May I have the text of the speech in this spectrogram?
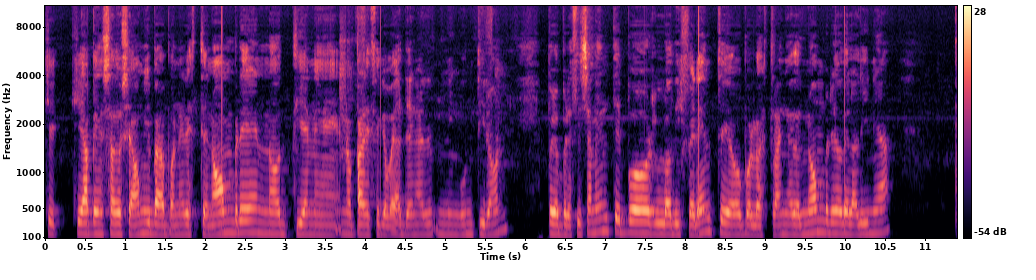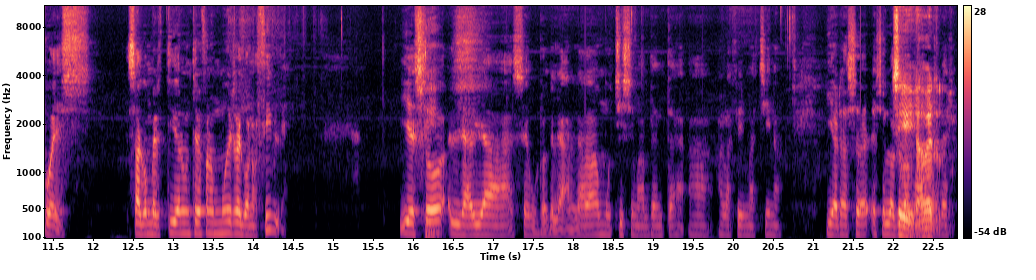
que, ha pensado Xiaomi para poner este nombre, no tiene, no parece que vaya a tener ningún tirón, pero precisamente por lo diferente o por lo extraño del nombre o de la línea, pues se ha convertido en un teléfono muy reconocible. Y eso le había, seguro que le, ha, dado muchísimas ventas a, la firma china. Y ahora eso, es lo que sí, a ver. ver.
